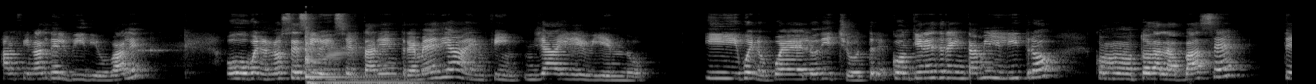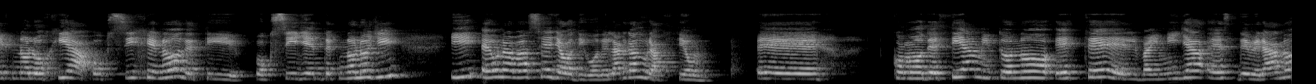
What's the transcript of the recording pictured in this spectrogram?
al final del vídeo, ¿vale? O bueno, no sé si lo insertaré entre medias, en fin, ya iré viendo. Y bueno, pues lo dicho, contiene 30 mililitros como todas las bases, tecnología oxígeno, es decir, Oxygen Technology, y es una base, ya os digo, de larga duración. Eh, como decía, mi tono este, el vainilla, es de verano,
